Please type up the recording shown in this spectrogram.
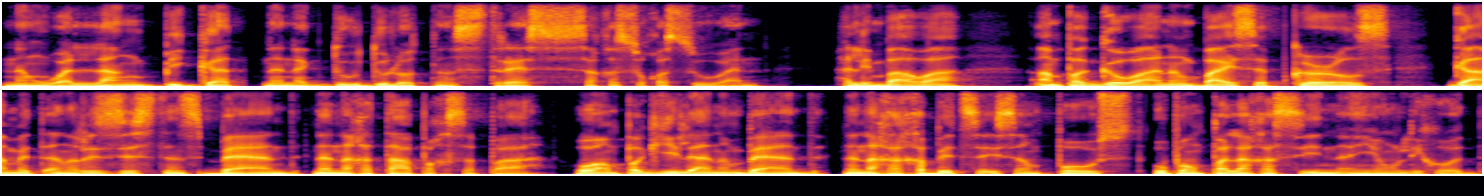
ng walang bigat na nagdudulot ng stress sa kasukasuan. Halimbawa, ang paggawa ng bicep curls gamit ang resistance band na nakatapak sa pa o ang paghila ng band na nakakabit sa isang post upang palakasin ang iyong likod.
